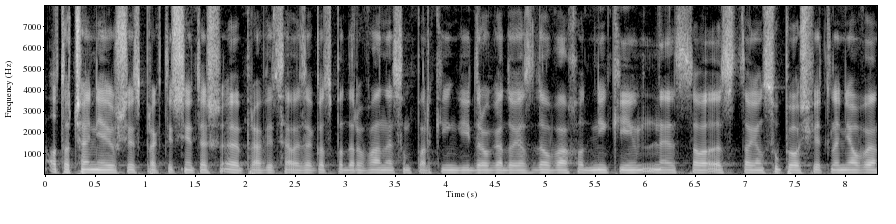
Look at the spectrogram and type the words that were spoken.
Otoczenie już jest praktycznie też e, prawie całe zagospodarowane. Są parkingi, droga dojazdowa, chodniki, sto, stoją słupy oświetleniowe.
